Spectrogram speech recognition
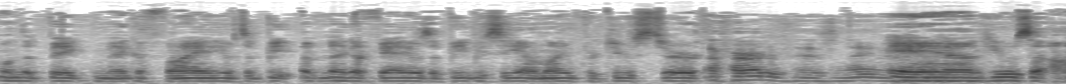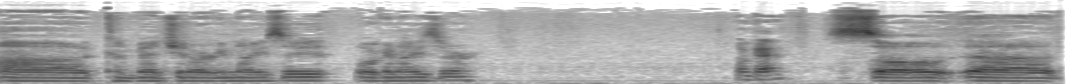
one of the big mega fan. He was a, B, a mega fan. He was a BBC online producer, I've heard of his name. and he was a uh, convention organizer. Organizer. okay. So uh,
